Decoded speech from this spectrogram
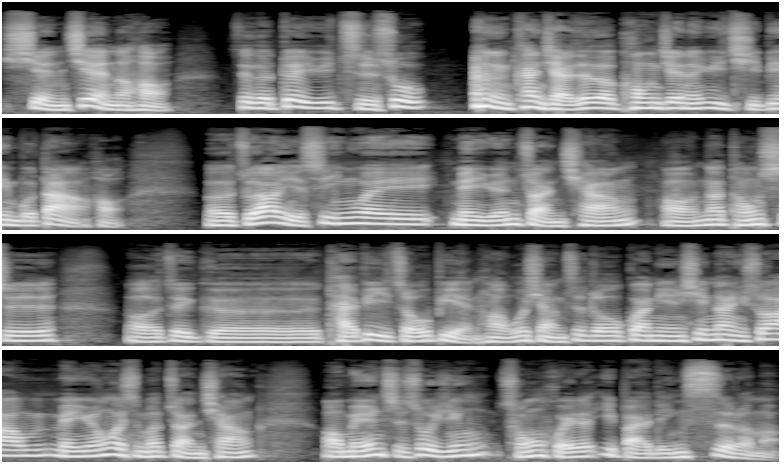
显见了哈。这个对于指数 看起来，这个空间的预期并不大哈。呃，主要也是因为美元转强哦，那同时呃，这个台币走贬哈。我想这都关联性。那你说啊，美元为什么转强？哦，美元指数已经重回了一百零四了嘛。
